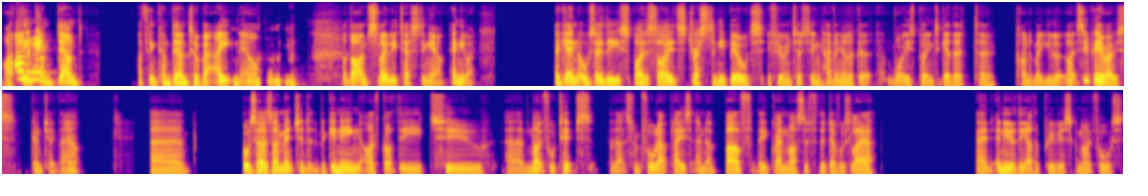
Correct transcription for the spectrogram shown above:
I Oh, think man. I'm down. I think I'm down to about eight now. that I'm slowly testing out. Anyway, again, also the Spider Sides Destiny builds. If you're interested in having a look at what he's putting together to kind of make you look like superheroes, go and check that out. Uh, also, as I mentioned at the beginning, I've got the two uh, Nightfall tips. That's from Fallout Plays and above the Grandmasters for the Devil's Lair, and any of the other previous Nightfalls,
